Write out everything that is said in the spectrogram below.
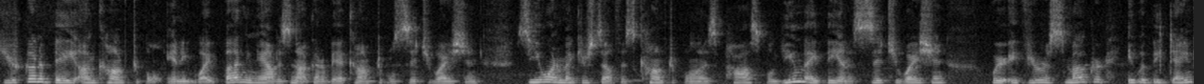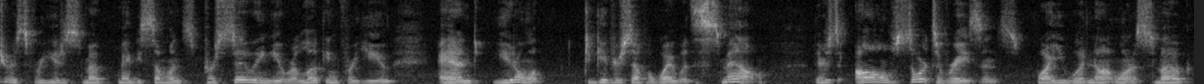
you're going to be uncomfortable anyway. Bugging out is not going to be a comfortable situation. So you want to make yourself as comfortable as possible. You may be in a situation where if you're a smoker, it would be dangerous for you to smoke. Maybe someone's pursuing you or looking for you and you don't want to give yourself away with a smell. There's all sorts of reasons why you would not want to smoke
